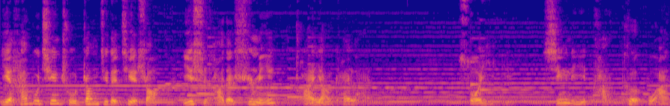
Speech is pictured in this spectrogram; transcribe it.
也还不清楚张籍的介绍已使他的诗名传扬开来，所以心里忐忑不安。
